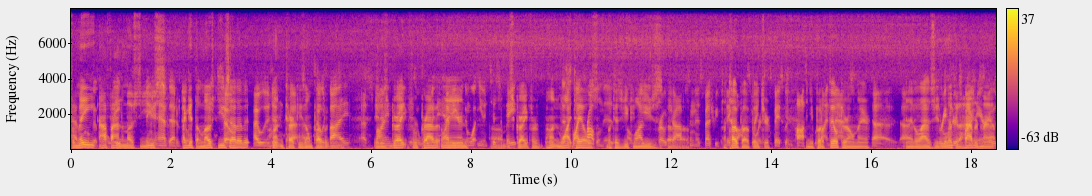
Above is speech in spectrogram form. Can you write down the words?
For me, I find the most use. I get the most use out of it. I would, hunting turkeys uh, on public land. It is great for private land. Um, it's great for hunting whitetails because you can use uh, a topo feature, and you put a filter on there, uh, and it allows you to look at a hybrid map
